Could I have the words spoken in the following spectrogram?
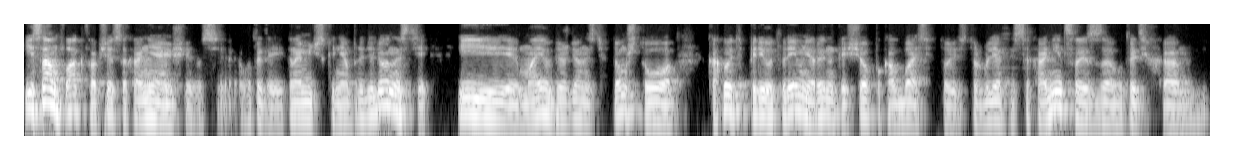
И сам факт вообще сохраняющегося вот этой экономической неопределенности – и моя убежденность в том, что какой-то период времени рынок еще поколбасит, то есть турбулентность сохранится из-за вот этих эм,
